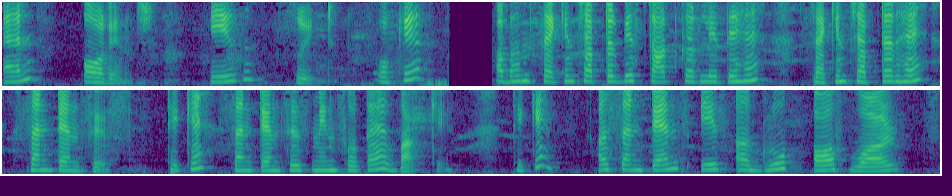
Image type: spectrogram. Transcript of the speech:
an orange is sweet okay अब हम सेकेंड चैप्टर भी स्टार्ट कर लेते हैं। सेकेंड चैप्टर है सेंटेंसेस ठीक है? सेंटेंसेस मीन्स होता है वाक्य। ठीक है? A sentence is a group of words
